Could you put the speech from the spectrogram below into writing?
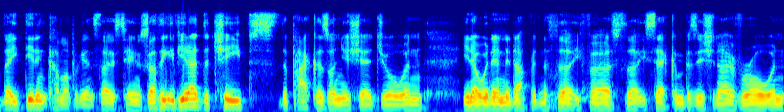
they didn't come up against those teams. So I think if you had the Chiefs, the Packers on your schedule, and you know, it ended up in the thirty first, thirty second position overall, and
